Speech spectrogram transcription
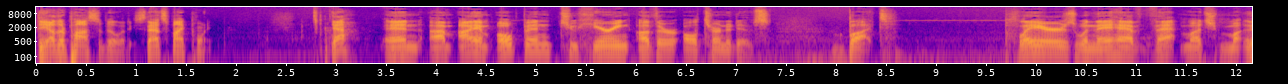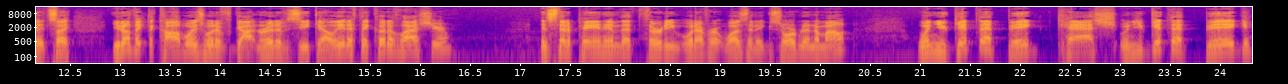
The other possibilities. That's my point. Yeah, and um, I am open to hearing other alternatives, but players when they have that much money, it's like you don't think the Cowboys would have gotten rid of Zeke Elliott if they could have last year, instead of paying him that thirty whatever it was an exorbitant amount. When you get that big cash, when you get that big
